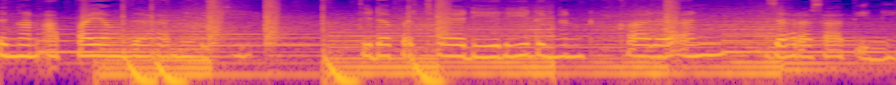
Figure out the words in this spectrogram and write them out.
dengan apa yang Zahra miliki, tidak percaya diri dengan keadaan Zahra saat ini.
